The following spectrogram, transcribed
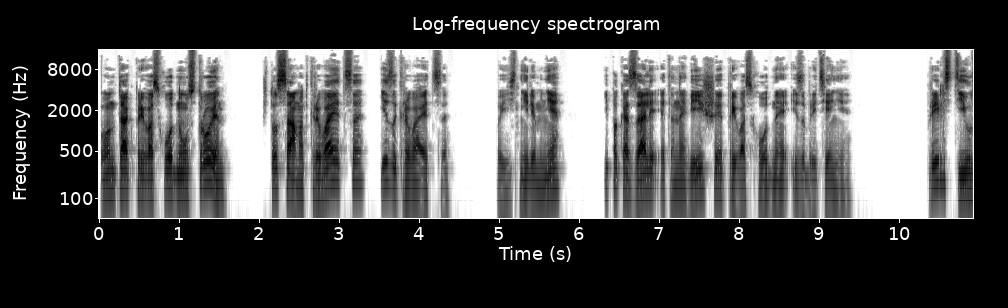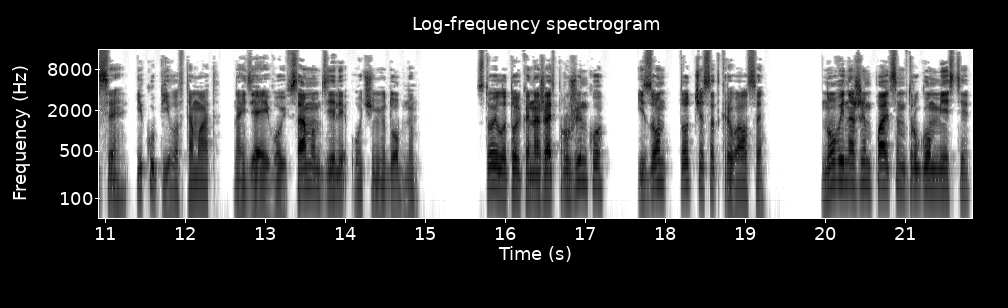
Он так превосходно устроен, что сам открывается и закрывается», — пояснили мне и показали это новейшее превосходное изобретение. Прельстился и купил автомат, найдя его и в самом деле очень удобным. Стоило только нажать пружинку, и зонд тотчас открывался. Новый нажим пальцем в другом месте,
